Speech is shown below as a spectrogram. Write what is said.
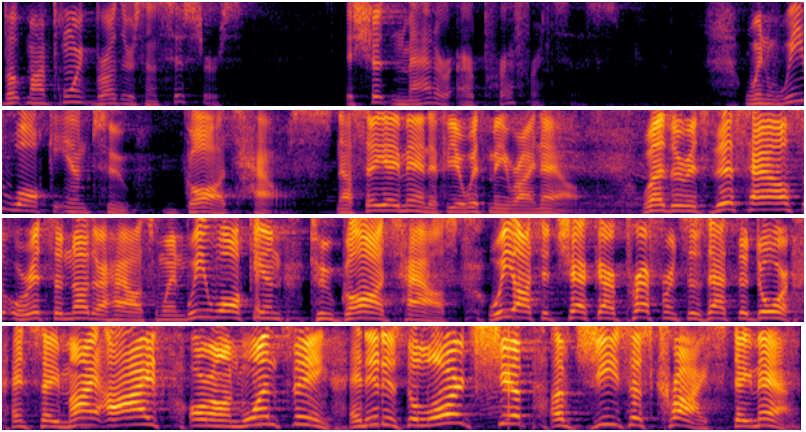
But my point, brothers and sisters, it shouldn't matter our preferences. When we walk into God's house. Now, say amen if you're with me right now. Whether it's this house or it's another house, when we walk into God's house, we ought to check our preferences at the door and say, My eyes are on one thing, and it is the Lordship of Jesus Christ. Amen.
